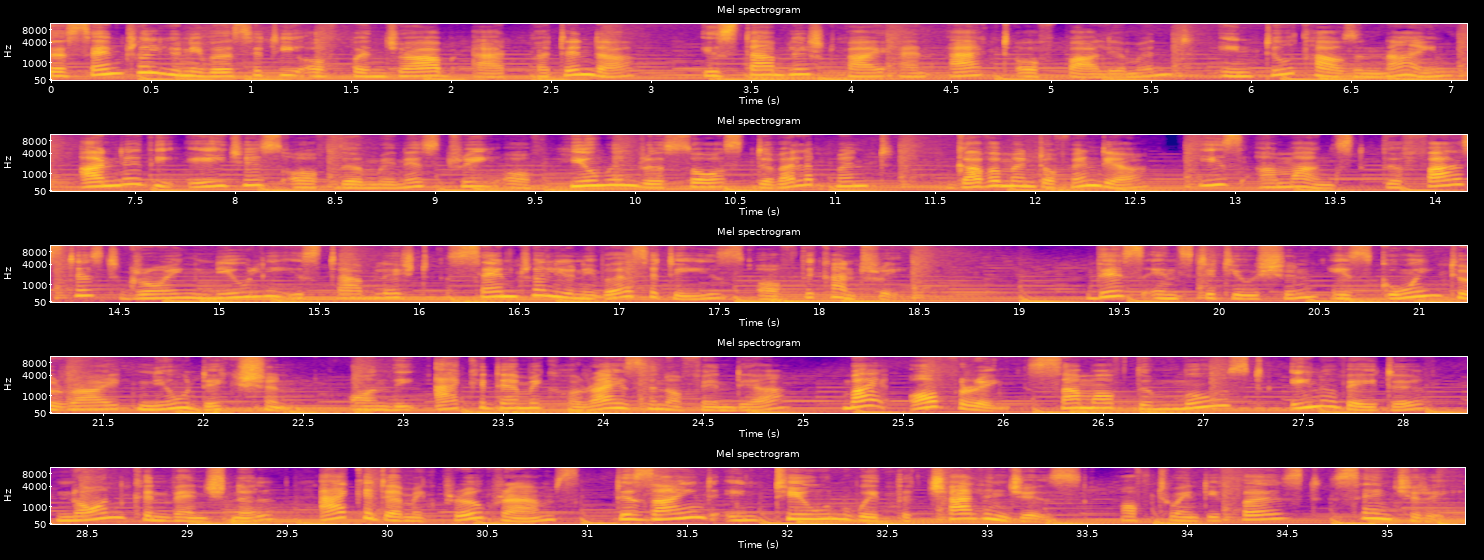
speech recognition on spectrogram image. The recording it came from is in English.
The Central University of Punjab at Bathinda, established by an Act of Parliament in 2009 under the aegis of the Ministry of Human Resource Development, Government of India, is amongst the fastest growing newly established central universities of the country. This institution is going to write new diction on the academic horizon of India by offering some of the most innovative, non conventional academic programs designed in tune with the challenges of 21st century.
